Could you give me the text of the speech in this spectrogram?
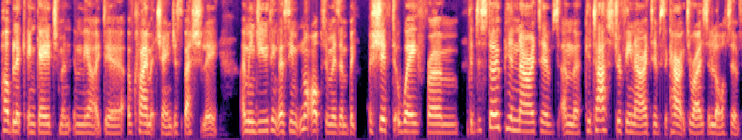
public engagement in the idea of climate change, especially? I mean, do you think there seems not optimism, but a shift away from the dystopian narratives and the catastrophe narratives that characterized a lot of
